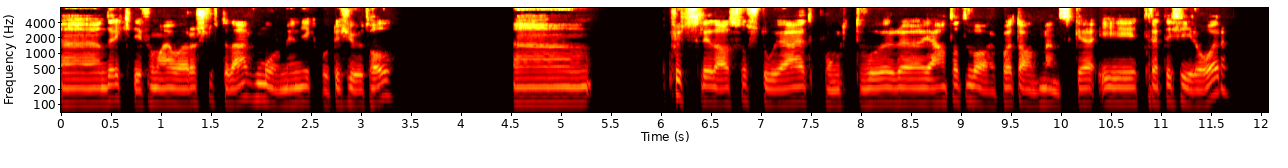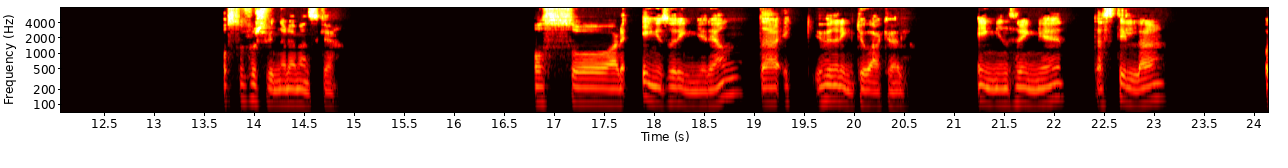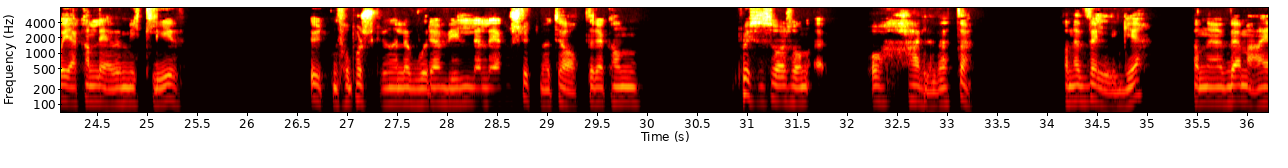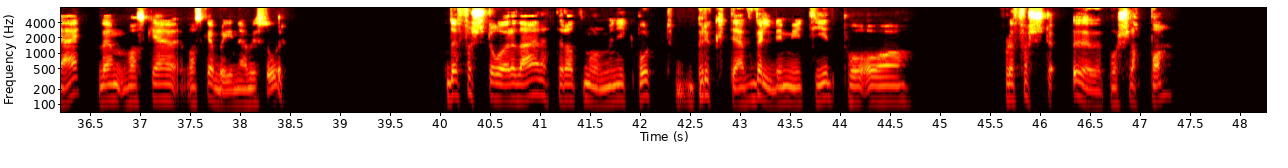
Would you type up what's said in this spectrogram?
Eh, Det riktige for meg var å slutte der. Moren min gikk bort i 2012. Eh, Plutselig da så sto jeg et punkt hvor eh, jeg har tatt vare på et annet menneske i 34 år, og så forsvinner det mennesket. Og så er det ingen som ringer igjen. Ikke, hun ringte jo hver kveld. Ingen ringer, det er stille, og jeg kan leve mitt liv utenfor Porsgrunn eller hvor jeg vil, eller jeg kan slutte med teater. jeg kan... Plutselig så var det sånn Å, helvete. Kan jeg velge? Kan jeg, hvem er jeg? Hvem, hva, skal jeg hva skal jeg bli når jeg blir stor? Og det første året der, etter at moren min gikk bort, brukte jeg veldig mye tid på å for det første øve på å slappe av.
